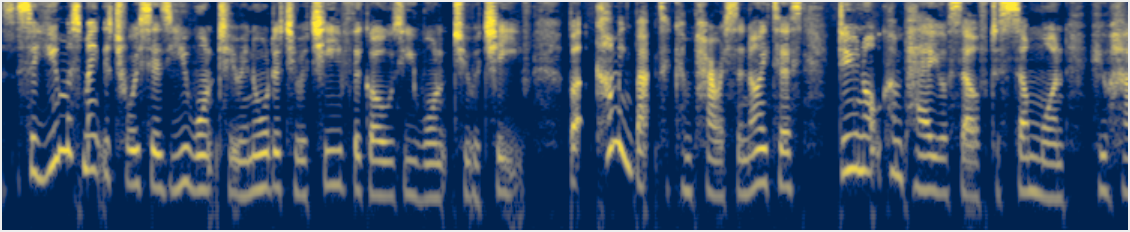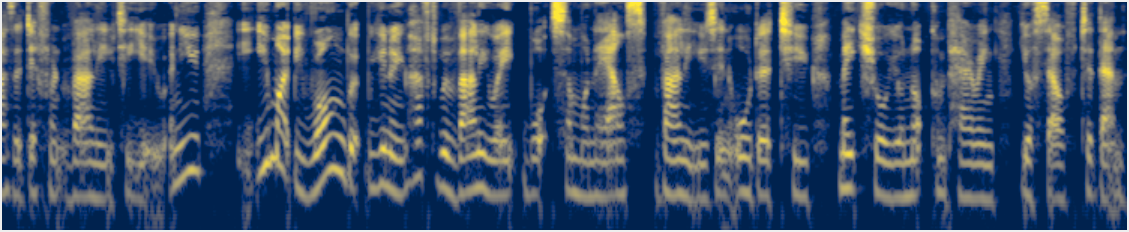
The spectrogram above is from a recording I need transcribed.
So you must make the choices you want to in order to achieve the goals you want to achieve. But coming back to comparisonitis, do not compare yourself to someone who has a different value to you. And you you might be wrong, but you know, you have to evaluate what someone else values in order to make sure you're not comparing yourself to them.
